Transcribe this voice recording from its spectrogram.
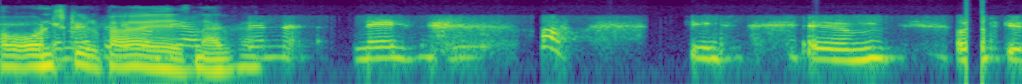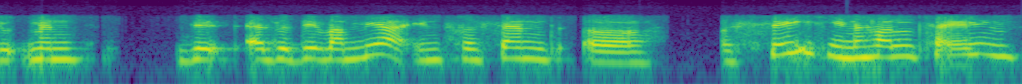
Og oh, undskyld, Jamen, altså, bare snakke. Nej, fint. Øhm, undskyld, men det, altså, det var mere interessant at, at se hende holde talen,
